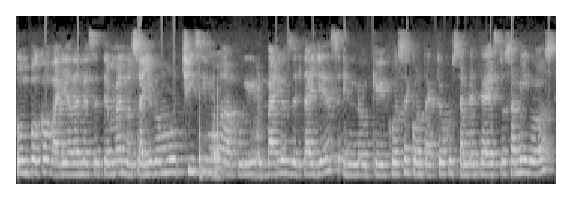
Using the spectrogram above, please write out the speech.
un poco variada en ese tema, nos ayudó muchísimo a pulir varios detalles en lo que José contactó justamente a estos amigos,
